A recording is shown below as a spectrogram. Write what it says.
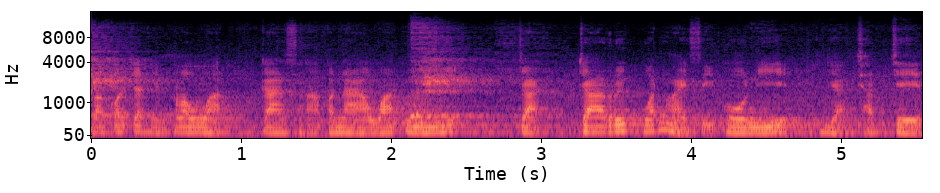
เราก็จะเห็นประวัติการสถาปนาวัดนี้จากจารึกวัดใหม่สีโพนี้อย่างชัดเจน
